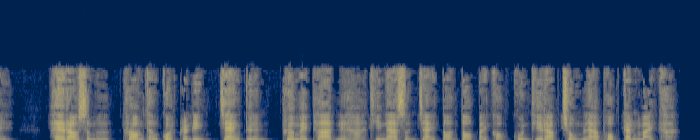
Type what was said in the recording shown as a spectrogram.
ให้เราเสมอพร้อมทั้งกดกระดิ่งแจ้งเตือน เพื่อไม่พลาดเนื้อหาที่น่าสนใจตอนต่อไปขอบคุณที่รับชมแล้วพบกันใหม่ค่ะ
